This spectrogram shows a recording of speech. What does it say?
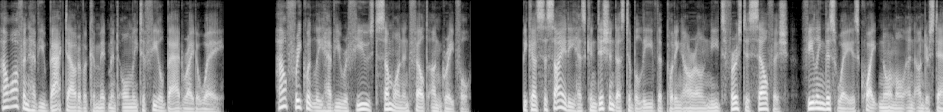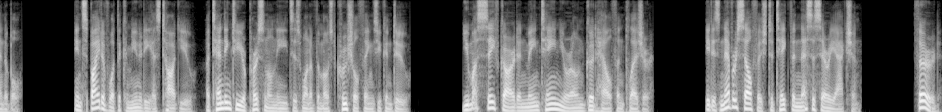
How often have you backed out of a commitment only to feel bad right away? How frequently have you refused someone and felt ungrateful? Because society has conditioned us to believe that putting our own needs first is selfish, feeling this way is quite normal and understandable. In spite of what the community has taught you, attending to your personal needs is one of the most crucial things you can do. You must safeguard and maintain your own good health and pleasure. It is never selfish to take the necessary action. Third,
